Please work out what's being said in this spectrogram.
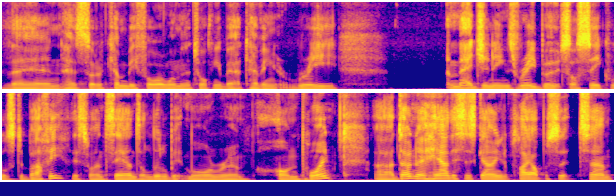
than has sort of come before when we're talking about having re imaginings, reboots, or sequels to Buffy. This one sounds a little bit more um, on point. I uh, don't know how this is going to play opposite um,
